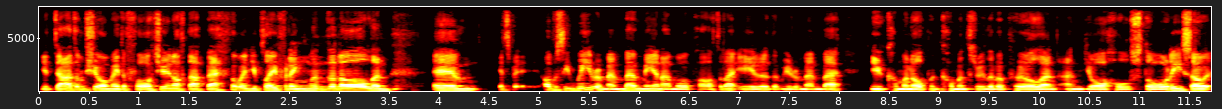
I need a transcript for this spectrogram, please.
your dad, I'm sure, made a fortune off that bet for when you play for England and all. And um, it's obviously we remember me and I'm all part of that era that we remember you coming up and coming through Liverpool and, and your whole story. So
